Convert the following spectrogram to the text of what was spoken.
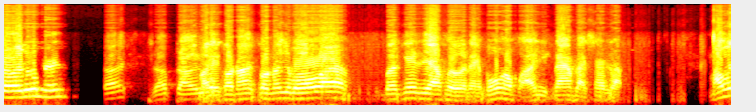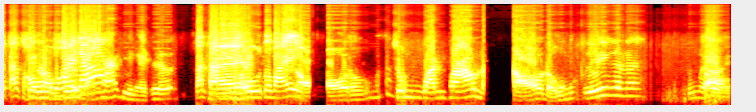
trời luôn đấy đấy, trời luôn. Con nói con nói với bố á bên cái giao thừa này bố không ở Việt Nam là sai lầm. Mọi người tao thù tụi bay đó. khác gì ngày xưa. Tao Thề. thù tụi bay. xung quanh pháo nổ đủ tiếng hết á. Đúng rồi.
